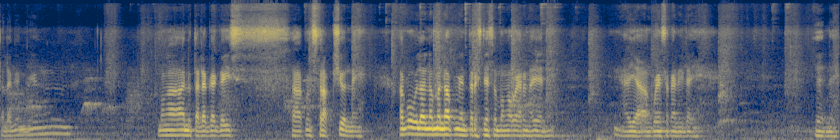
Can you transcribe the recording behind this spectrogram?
Talagang yung mga ano talaga guys sa construction eh. Ako wala naman akong interest din sa mga wire na yan eh. Hayaan ko yan sa kanila eh. Yan eh.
